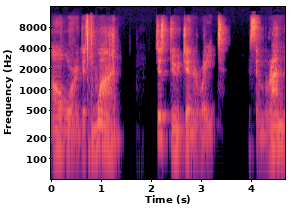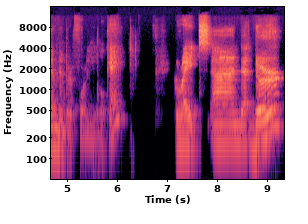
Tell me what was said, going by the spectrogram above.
Oh, or just one, just to generate some random number for you, okay? Great, and there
